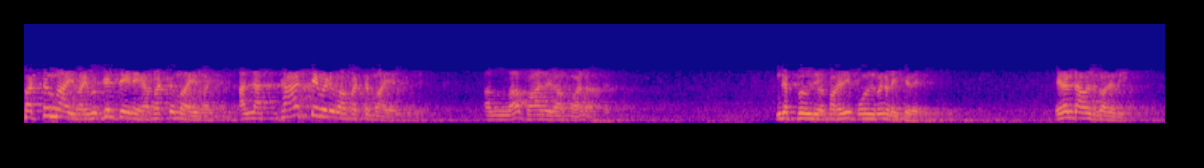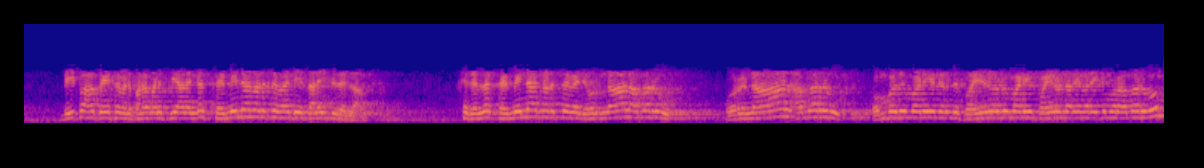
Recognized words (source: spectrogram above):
பட்டுமாய்வாய் முக்கில் தேனையா பட்டுமாய்வாய் அல்லாஹ் காட்டி விடுவான் பட்டுமாயல் அல்லாஹ் பாதுகாப்பான இந்த பகுதி பகுதி போதுமே நினைக்கிறேன். இரண்டாவது பகுதி. தீபாக பேச வேண்டிய பல மனுஷியாளங்கள் செமினார் நடத்த வேண்டிய தலைப்பு இதெல்லாம். இதெல்லாம் செமினார் நடத்த வேண்டிய ஒரு நாள் அமர்வு. ஒரு நாள் அமர்வு. ஒன்பது மணியிலிருந்து பதினோரு மணி பதினொன்றரை வரைக்கும் ஒரு அமர்வும்.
